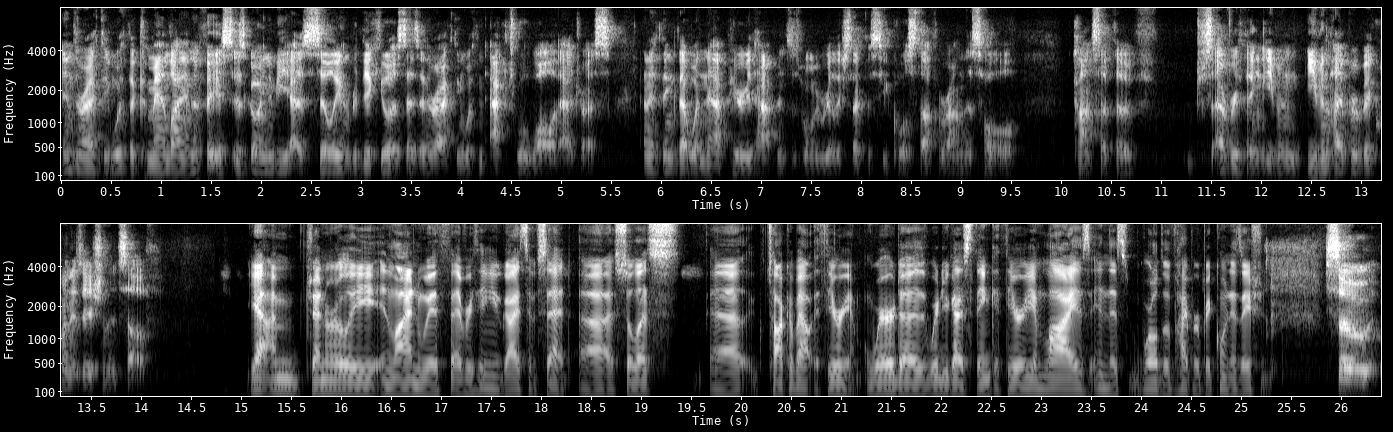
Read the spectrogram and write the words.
interacting with the command line interface is going to be as silly and ridiculous as interacting with an actual wallet address. And I think that when that period happens is when we really start to see cool stuff around this whole concept of just everything, even even hyper Bitcoinization itself. Yeah, I'm generally in line with everything you guys have said. Uh, so let's uh, talk about Ethereum. Where does where do you guys think Ethereum lies in this world of hyper Bitcoinization? So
